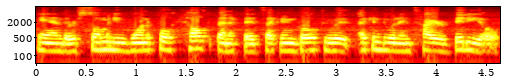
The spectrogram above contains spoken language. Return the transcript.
and there's so many wonderful health benefits. I can go through it I can do an entire video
